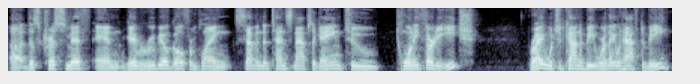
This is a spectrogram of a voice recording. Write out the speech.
Uh, does Chris Smith and Gabriel Rubio go from playing seven to 10 snaps a game to 20, 30 each? Right? Which would kind of be where they would have to be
